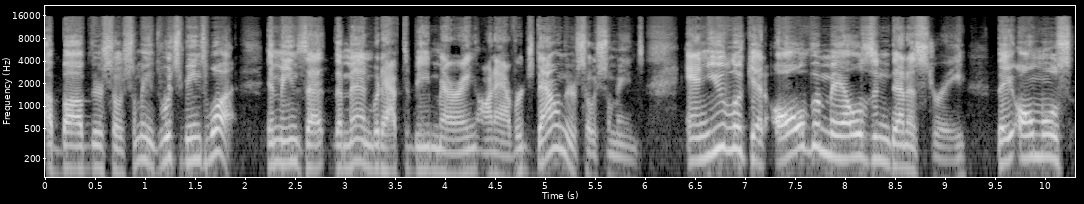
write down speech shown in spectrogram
above their social means, which means what? It means that the men would have to be marrying on average down their social means. And you look at all the males in dentistry they almost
